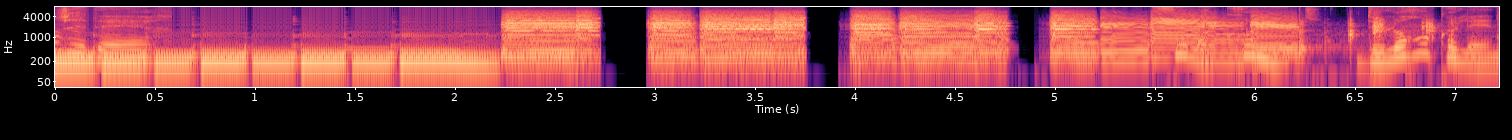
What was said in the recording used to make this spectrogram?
d'air. C'est la chronique de Laurent Collen.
